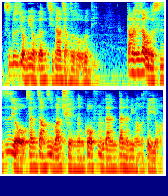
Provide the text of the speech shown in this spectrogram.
是不是就没有跟其他人抢厕所的问题？当然，现在我的十支有三张是完全能够负担单人病房的费用啊，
